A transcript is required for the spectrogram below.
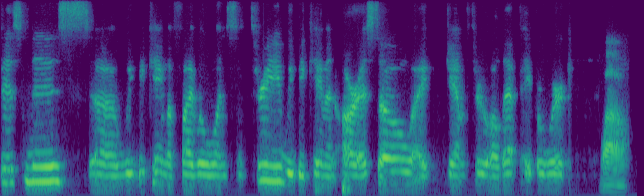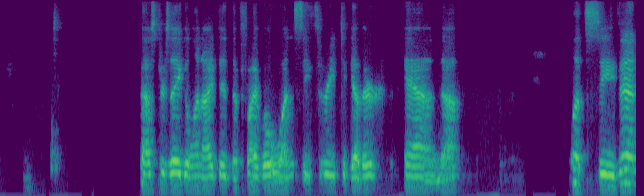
business. Uh, we became a 501c3, we became an RSO. I jammed through all that paperwork. Wow. Pastor Zagel and I did the 501c3 together. And uh, let's see, then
